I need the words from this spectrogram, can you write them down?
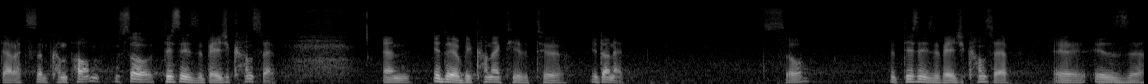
that some component. So this is the basic concept, and it will be connected to Ethernet. So this is the basic concept. Uh, is uh,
